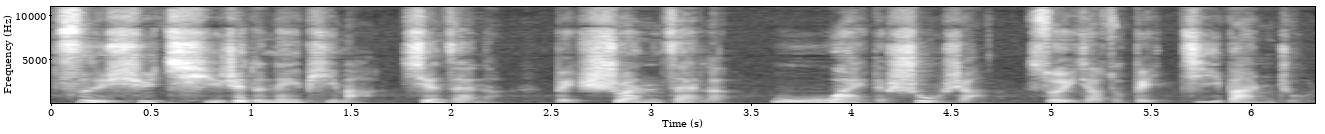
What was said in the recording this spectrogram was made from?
自须骑着的那匹马，现在呢被拴在了屋外的树上，所以叫做被羁绊住了。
